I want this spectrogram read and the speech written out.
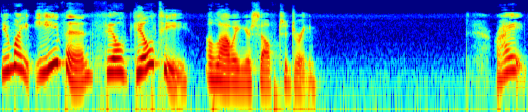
you might even feel guilty allowing yourself to dream. Right?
